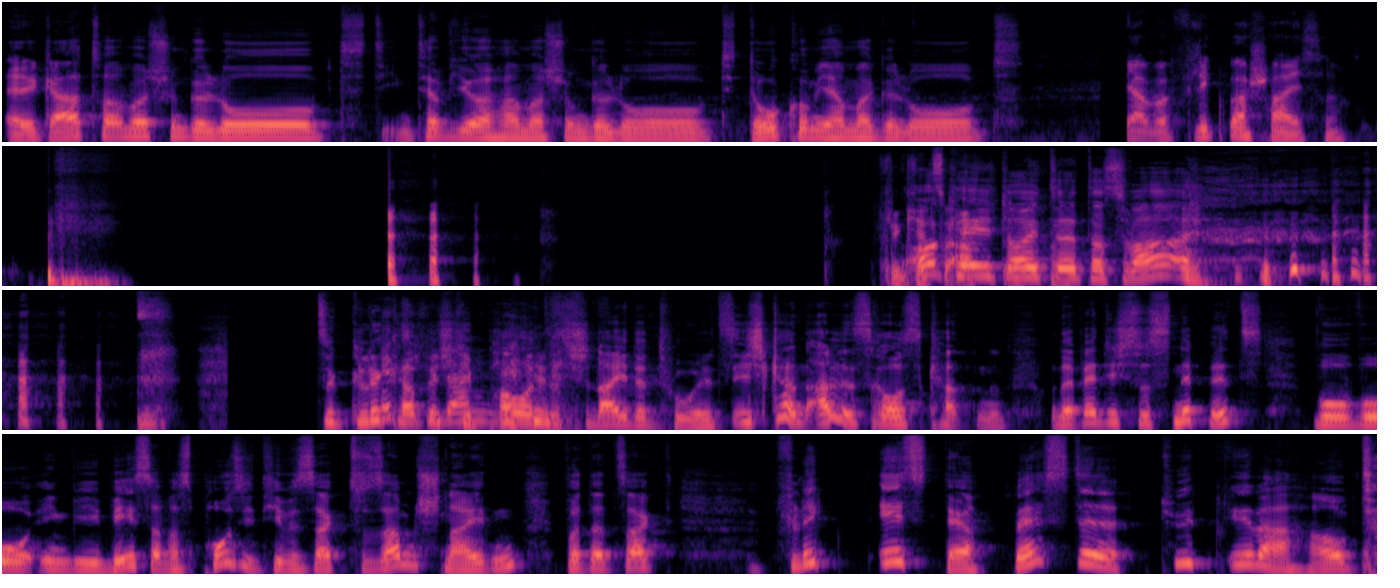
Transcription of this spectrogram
Elgato haben wir schon gelobt. Die Interviewer haben wir schon gelobt. Die Dokumi haben wir gelobt. Ja, aber Flick war scheiße. Klingt jetzt so Okay, Leute, das war. Zum Glück habe ich ich die Power des Schneidetools. Ich kann alles rauscutten. Und dann werde ich so Snippets, wo, wo irgendwie Weser was Positives sagt, zusammenschneiden, wo dann sagt, Flick ist der beste Typ überhaupt.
